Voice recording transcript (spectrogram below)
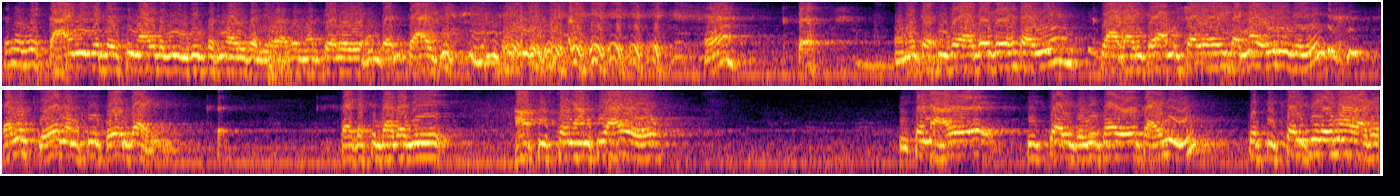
તમે હવે ટાઈમિંગ એટલે શું મારે બધું ઇન્જિન પછી મારું કરી દેવા પણ મને પેલો એ સમજાય ટાઈમ હે અમે પેસેન્જર આગળ ગયા હતા આવીએ કે આ ગાડી છે અમુક ટાઈમ ના એવું નહીં તમે કે મને શું ખોટ જાય ત્યાં કે છે દાદાજી આ પિસ્ટન આમથી આવ્યો પિસ્ટન આવે પિચકારી ભેગી થાય એ ટાઈમિંગ તે પિચકારી પીડે ના લાગે.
